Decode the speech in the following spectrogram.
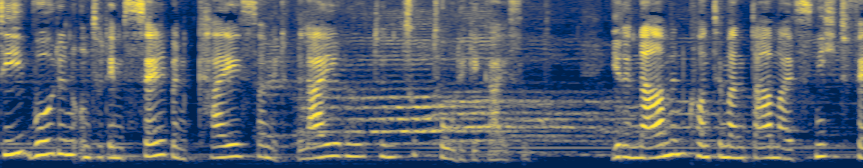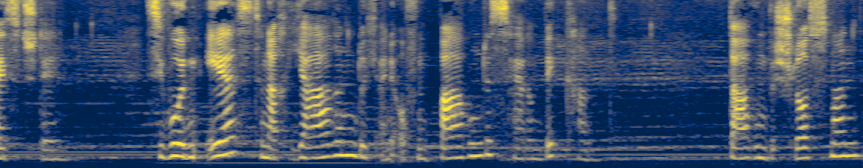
Sie wurden unter demselben Kaiser mit Bleiruten zu Tode gegeißelt. Ihre Namen konnte man damals nicht feststellen. Sie wurden erst nach Jahren durch eine Offenbarung des Herrn bekannt. Darum beschloss man,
